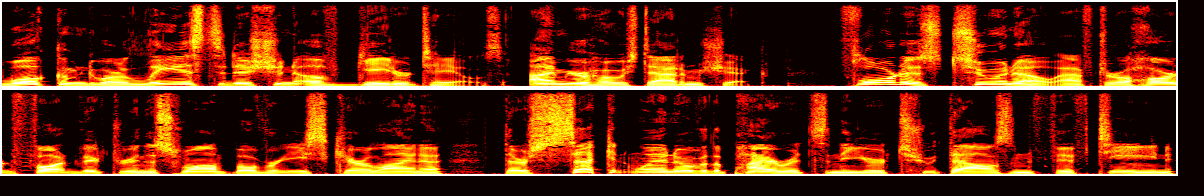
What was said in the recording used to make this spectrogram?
Welcome to our latest edition of Gator Tales. I'm your host, Adam Schick. Florida is 2 0 after a hard fought victory in the swamp over East Carolina, their second win over the Pirates in the year 2015,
